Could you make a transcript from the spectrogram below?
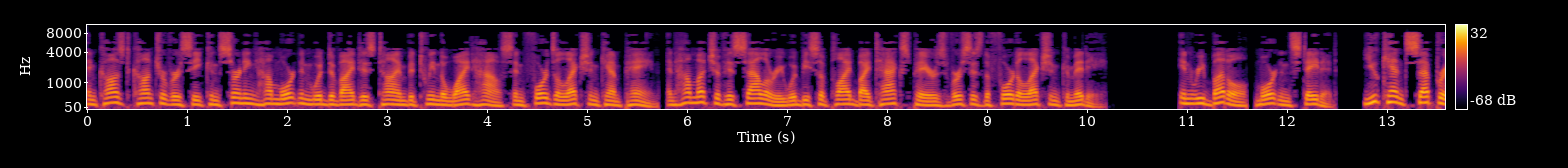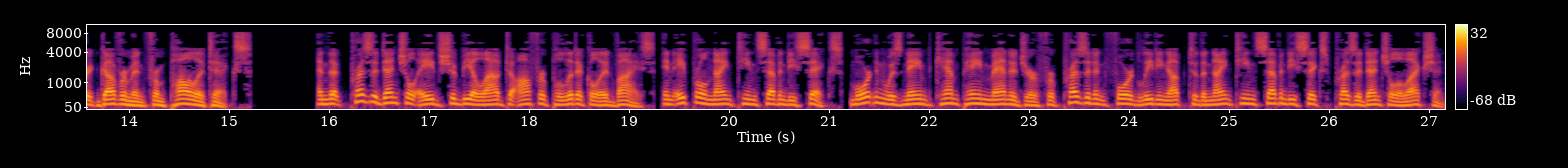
and caused controversy concerning how Morton would divide his time between the White House and Ford's election campaign, and how much of his salary would be supplied by taxpayers versus the Ford Election Committee. In rebuttal, Morton stated, "'You can't separate government from politics' and that presidential aides should be allowed to offer political advice. In April 1976, Morton was named campaign manager for President Ford leading up to the 1976 presidential election.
